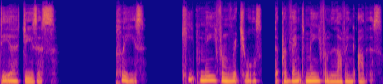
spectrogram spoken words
Dear Jesus, please keep me from rituals that prevent me from loving others.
